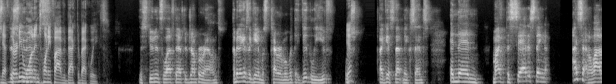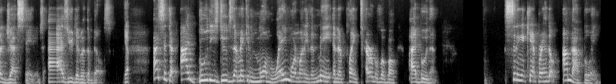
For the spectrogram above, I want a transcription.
yeah, 31 and 25 in back to back weeks. The students left after jump around. I mean, I guess the game was terrible, but they did leave, which yeah. I guess that makes sense. And then my the saddest thing, I sat a lot of Jets stadiums, as you did with the Bills. Yep. I sit there, I boo these dudes. They're making more, way more money than me, and they're playing terrible football. I boo them. Sitting in Camp Randall, I'm not booing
